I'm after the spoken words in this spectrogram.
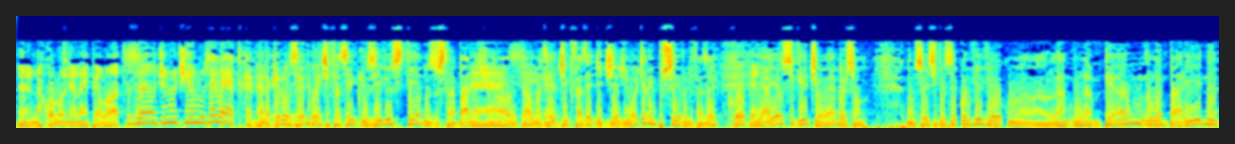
eh, na colônia lá em Pelotas, eh, onde não tinha luz elétrica. Né? Era querosene para te fazer, inclusive, os temas, os trabalhos de É, aula e tal, mas é. aí tinha que fazer de dia, de noite era impossível de fazer. Coda, e né? aí é o seguinte, o Emerson, não sei se você conviveu com o lampião, lamparina,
